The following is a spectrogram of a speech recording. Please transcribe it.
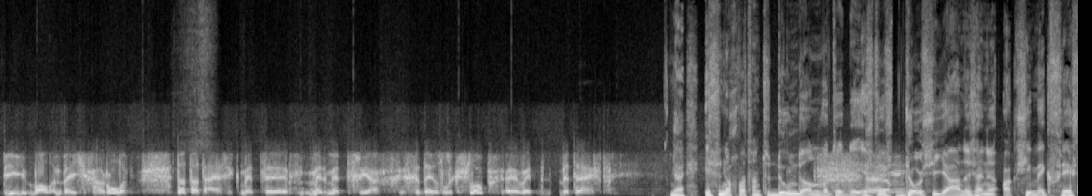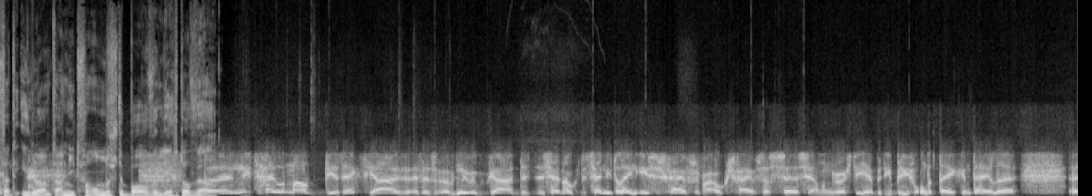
die, bal een beetje gaan rollen. Dat dat eigenlijk met, met, met ja, gedeeltelijke sloop werd bedreigd. Ja, is er nog wat aan te doen dan? Want er is dus um, Georgianen zijn in actie... maar ik vrees dat Ierland dan niet van ondersteboven ligt, of wel? niet helemaal direct, ja. Het is, nu, ja er, zijn ook, er zijn niet alleen Ierse schrijvers... maar ook schrijvers als uh, Salman Rushdie hebben die brief ondertekend. De hele uh,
